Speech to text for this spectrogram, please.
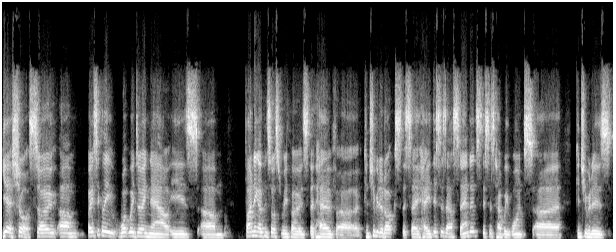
Yeah, sure. So um, basically, what we're doing now is um, finding open source repos that have uh, contributor docs that say, "Hey, this is our standards. This is how we want uh, contributors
